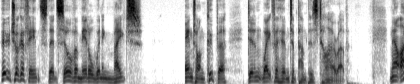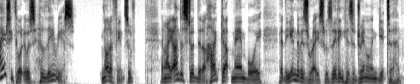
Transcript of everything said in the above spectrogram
who took offence that silver medal winning mate Anton Cooper didn't wait for him to pump his tyre up. Now, I actually thought it was hilarious, not offensive, and I understood that a hyped up man boy at the end of his race was letting his adrenaline get to him.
